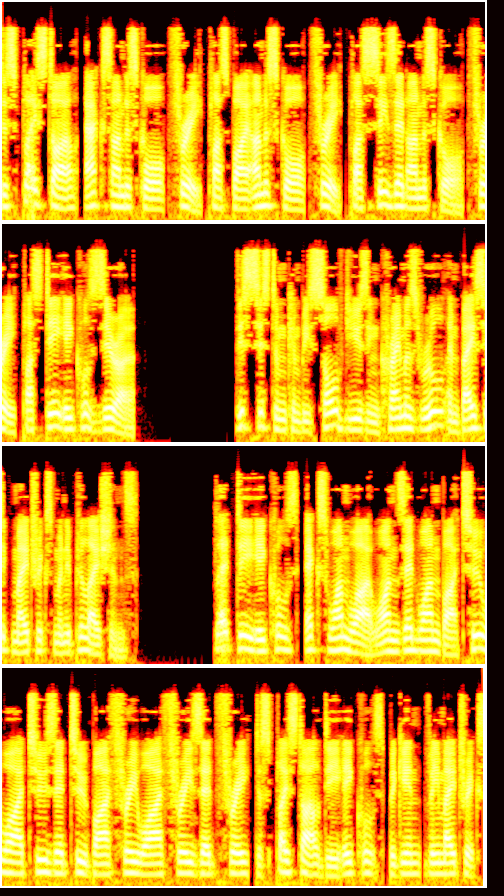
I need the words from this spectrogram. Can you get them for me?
Display style x underscore three plus by underscore three plus cz underscore three plus d equals zero. This system can be solved using Cramer's rule and basic matrix manipulations. Let D equals x one y one z one by two y two z two by three y three z three. Display style D equals begin V matrix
